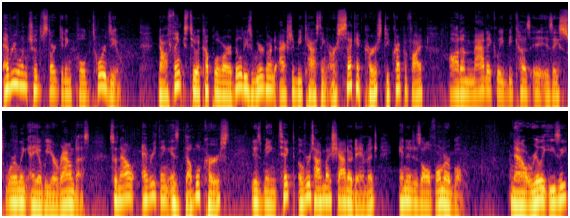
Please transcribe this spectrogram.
everyone should start getting pulled towards you. Now, thanks to a couple of our abilities, we're going to actually be casting our second curse, Decrepify, automatically because it is a swirling AoE around us. So now everything is double cursed. It is being ticked over time by shadow damage, and it is all vulnerable. Now, really easy,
